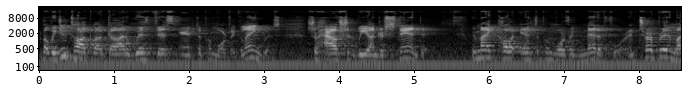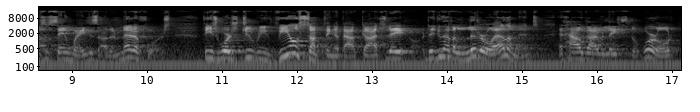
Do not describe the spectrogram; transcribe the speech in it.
But we do talk about God with this anthropomorphic language. So how should we understand it? We might call it anthropomorphic metaphor, interpreted in much the same ways as other metaphors. These words do reveal something about God, so they, they do have a literal element in how God relates to the world,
